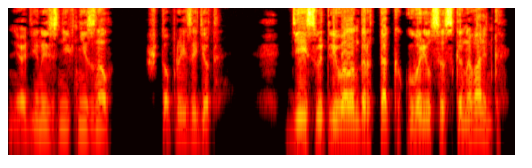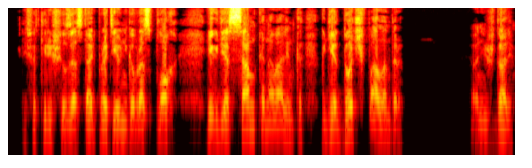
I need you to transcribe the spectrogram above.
Ни один из них не знал, что произойдет. Действует ли Валандер так, как уговорился с Коноваленко, или все-таки решил застать противника врасплох, и где сам Коноваленко, где дочь Валандера? Они ждали.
